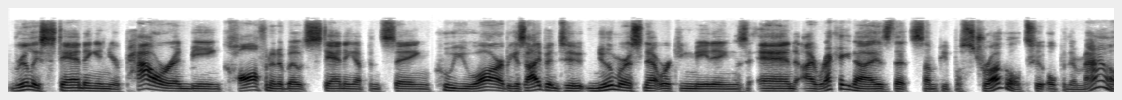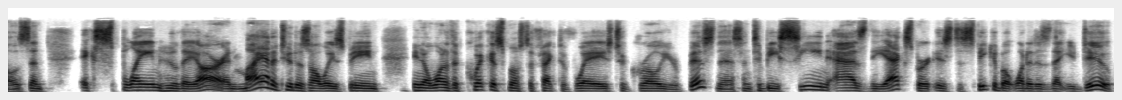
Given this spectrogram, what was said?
really standing in your power and being confident about standing up and saying who you are because I've been to numerous networking meetings and I recognize that some people struggle to open their mouths and explain who they are. And my attitude has always been you know one of the quickest most effective ways to grow your business and to be seen as the expert is to speak about what it is that you do.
